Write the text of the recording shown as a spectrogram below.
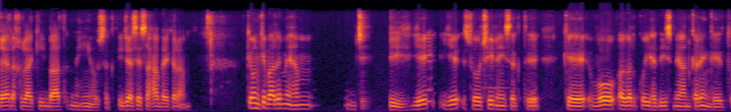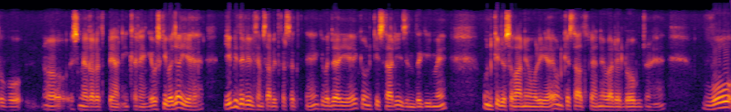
غیر اخلاقی بات نہیں ہو سکتی۔ جیسے صحابہ کرام، کہ ان کے بارے میں ہم جی, جی، یہ یہ سوچ ہی نہیں سکتے کہ وہ اگر کوئی حدیث بیان کریں گے تو وہ اس میں غلط بیان ہی کریں گے۔ اس کی وجہ یہ ہے، یہ بھی دلیل سے ہم ثابت کر سکتے ہیں کہ وجہ یہ ہے کہ ان کی ساری زندگی میں ان کی جو سوانح عمری ہے، ان کے ساتھ رہنے والے لوگ جو ہیں، وہ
